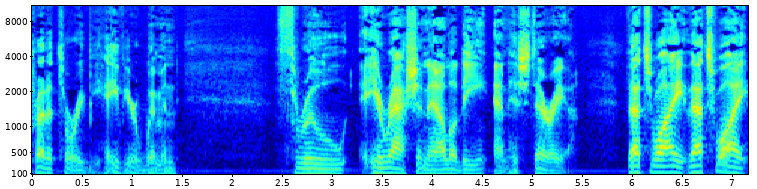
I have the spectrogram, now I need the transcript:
predatory behavior, women through irrationality and hysteria. That's why that's why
